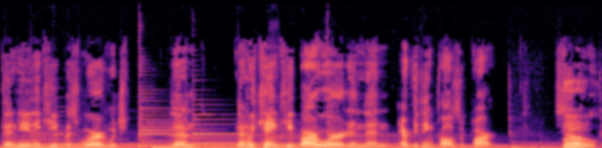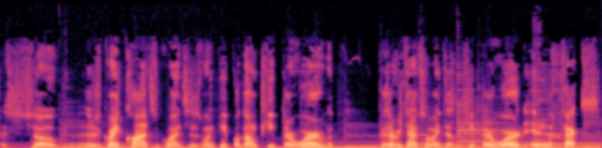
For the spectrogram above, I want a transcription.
then he didn't keep his word, which then then we can't keep our word, and then everything falls apart. So mm. so there's great consequences when people don't keep their word, because every time somebody doesn't keep their word, it affects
